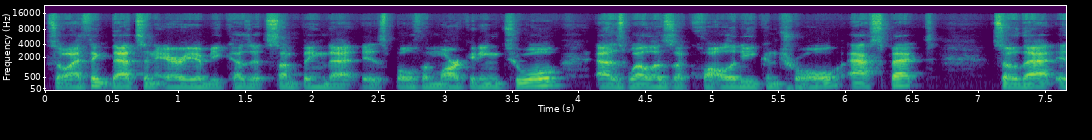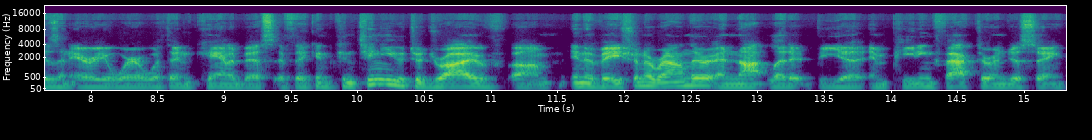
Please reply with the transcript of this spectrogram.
So i think that's an area because it's something that is both a marketing tool as well as a quality control aspect. So that is an area where within cannabis if they can continue to drive um, innovation around there and not let it be an impeding factor and just saying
